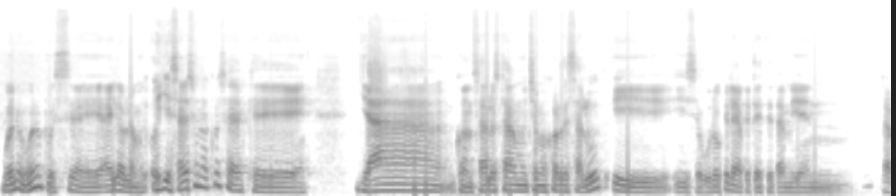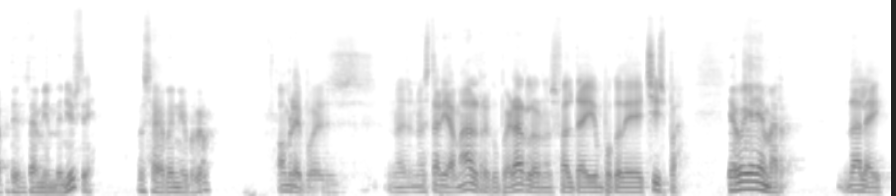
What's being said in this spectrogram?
Bueno, bueno, pues eh, ahí lo hablamos. Oye, ¿sabes una cosa? Es que ya Gonzalo estaba mucho mejor de salud y, y, seguro que le apetece también le apetece también venirse. O sea, venir al programa. Hombre, pues no, no, estaría mal recuperarlo. Nos falta ahí un poco de chispa. Ya voy a llamar. Dale ahí.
